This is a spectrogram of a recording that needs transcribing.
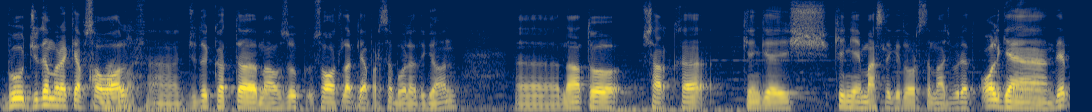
bu juda murakkab savol. juda katta mavzu soatlab gapirsa bo'ladigan. Nato sharqqa kengayish kengaymasligi to'g'risida majburiyat olgan deb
